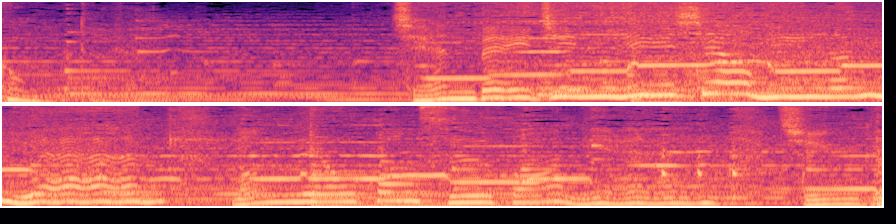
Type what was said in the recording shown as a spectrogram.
共饮的人。千杯尽一笑泯恩怨，梦流光似华年，情歌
